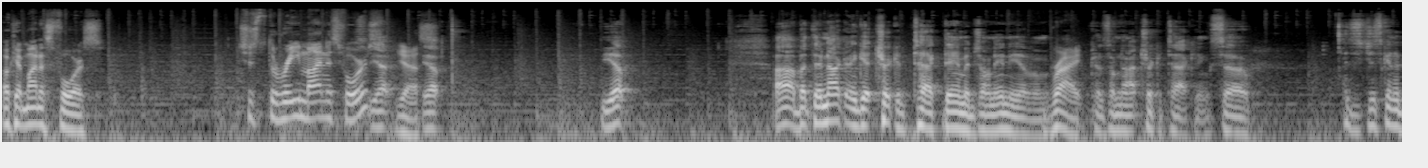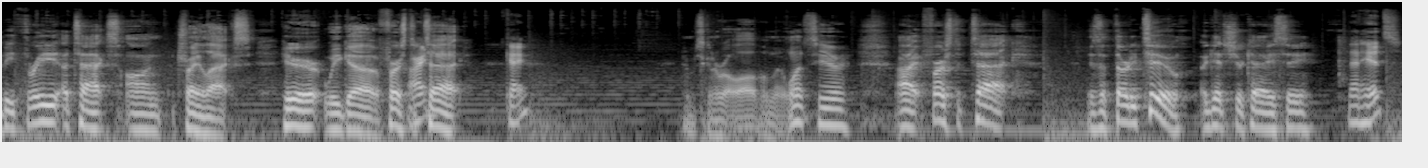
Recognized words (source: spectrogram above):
Okay, minus fours. Just three minus fours. Yep. Yes. Yep. Yep. Uh, but they're not going to get trick attack damage on any of them, Right. Because I'm not trick attacking. So it's just going to be three attacks on Trelax. Here we go. First right. attack. Okay. I'm just going to roll all of them at once here. All right. First attack is a 32 against your KAC. That hits.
